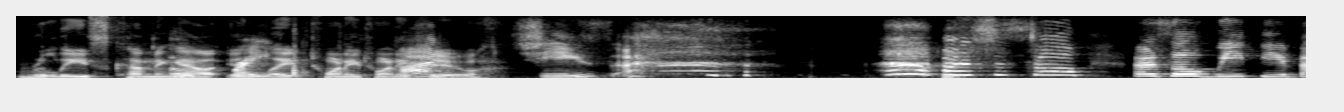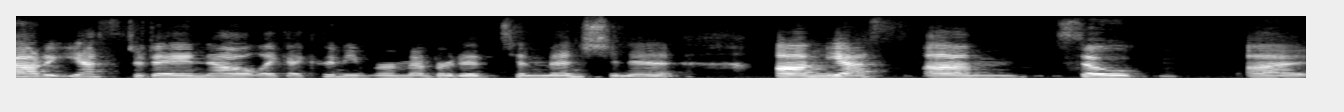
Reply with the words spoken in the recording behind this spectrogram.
release coming Oh, out right. in late 2022. I- Jeez. I was just all I was all weepy about it yesterday and now like I couldn't even remember to, to mention it. Um yes. Um so uh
